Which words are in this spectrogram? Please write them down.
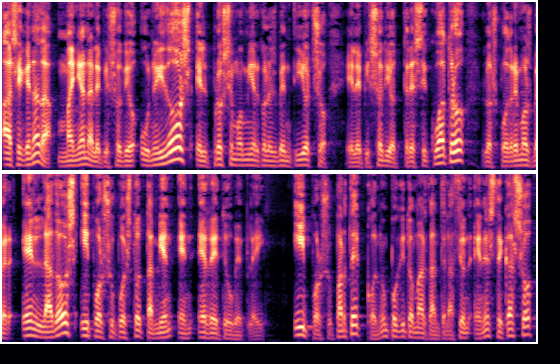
Así que nada, mañana el episodio 1 y 2, el próximo miércoles 28 el episodio 3 y 4, los podremos ver en la 2 y por supuesto también en RTV Play. Y por su parte, con un poquito más de antelación en este caso,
